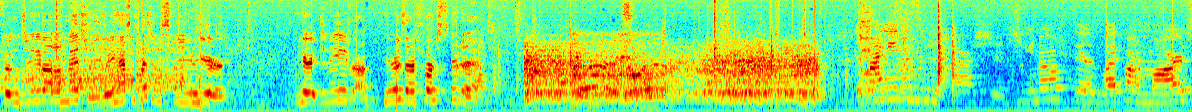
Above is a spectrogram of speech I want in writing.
from Geneva Elementary. We have questions for you here, here at Geneva. Here's our first student. My name is Natasha. Do you know if there's life on Mars?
